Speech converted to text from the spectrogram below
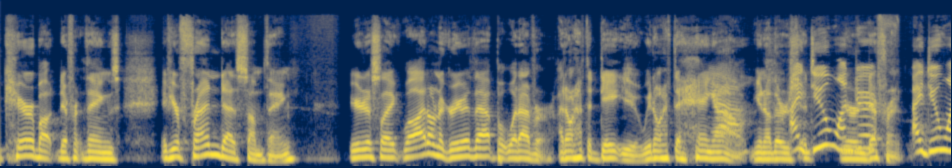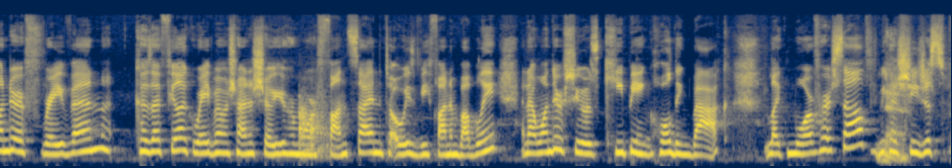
care about different things. If your friend does something, you're just like, well, I don't agree with that, but whatever. I don't have to date you. We don't have to hang Yeah. out. You know, there's I it- do wonder. You're if- I do wonder if Raven, because I feel like Raven was trying to show you her more fun side and to always be fun and bubbly, and I wonder if she was keeping holding back like more of herself because Nah. she just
